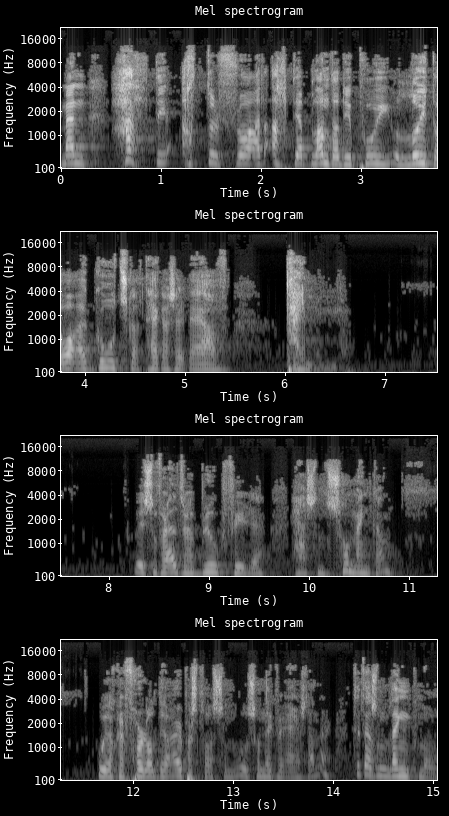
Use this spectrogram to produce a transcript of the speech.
men halte atter fra at alt er blanda i på og løyt og at god skal teka seg av teimen. Vi som foreldre har bruk for det her som så menkan og i akkurat forhold til arbeidsplassen og sånn vi er Det er det som lengt må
